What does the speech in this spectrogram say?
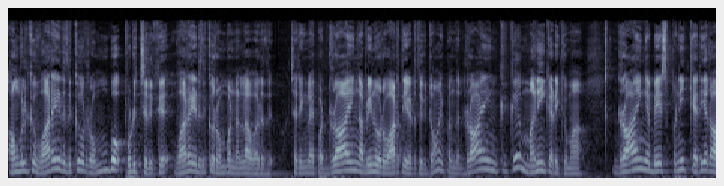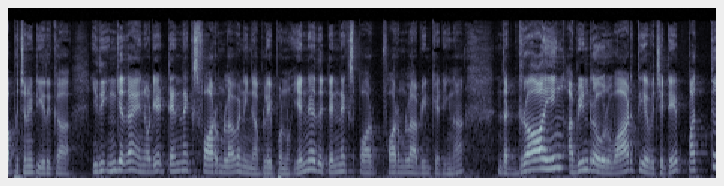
அவங்களுக்கு வரைகிறதுக்கு ரொம்ப பிடிச்சிருக்கு. வரைகிறதுக்கு ரொம்ப நல்லா வருது. சரிங்களா? இப்போ ட்ராயிங் அப்படின்னு ஒரு வார்த்தையை எடுத்துக்கிட்டோம். இப்போ இந்த ட்ராயிங்க்கு மணி கிடைக்குமா? ட்ராயிங்கை பேஸ் பண்ணி கெரியர் ஆப்பர்ச்சுனிட்டி இருக்கா? இது இங்கே தான் என்னுடைய டென் எக்ஸ் ஃபார்முலாவை நீங்கள் அப்ளை பண்ணும் என்ன இது டென் எக்ஸ் ஃபார் ஃபார்முலா அப்படின்னு கேட்டிங்கன்னா இந்த ட்ராயிங் அப்படின்ற ஒரு வார்த்தையை வச்சுட்டே பத்து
